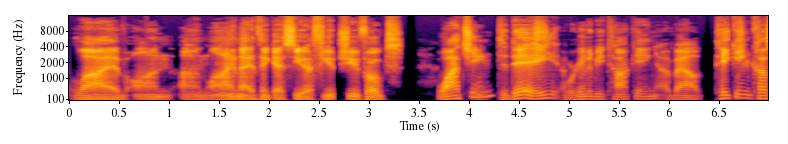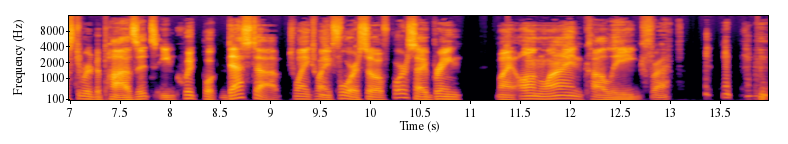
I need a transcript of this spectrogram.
live on online. I think I see a few, few folks watching. Today, we're going to be talking about taking customer deposits in QuickBook Desktop 2024. So, of course, I bring my online colleague from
